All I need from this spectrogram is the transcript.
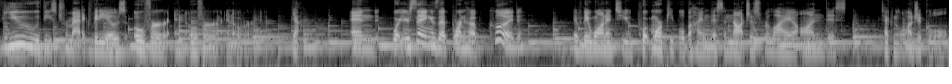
view these traumatic videos over and over and over again. Yeah. And what you're saying is that Pornhub could, if they wanted to, put more people behind this and not just rely on this technological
